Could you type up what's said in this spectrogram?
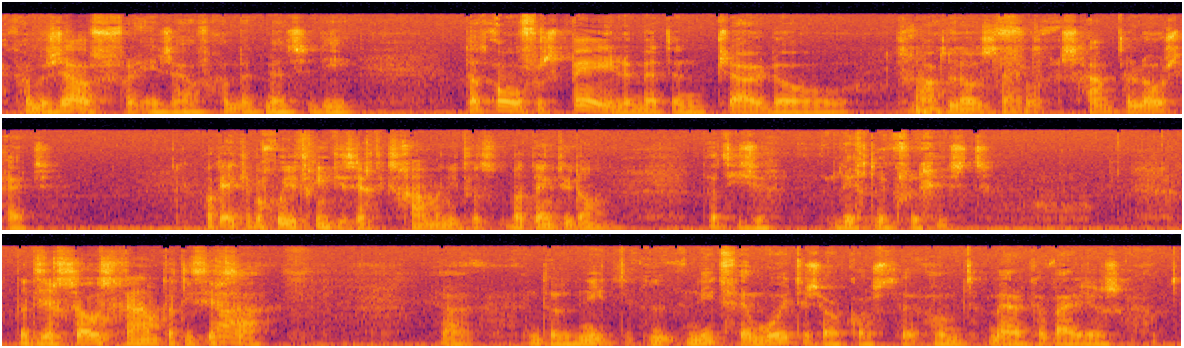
Ik kan mezelf vereenzelvigen met mensen die dat overspelen met een pseudo... Schaamteloosheid. Schaamteloosheid. Oké, ik heb een goede vriend die zegt ik schaam me niet. Wat, wat denkt u dan? Dat hij zich lichtelijk vergist. Dat hij zich zo schaamt dat hij zich... Ja. ja. En dat het niet, niet veel moeite zou kosten om te merken waar je zich schaamt.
